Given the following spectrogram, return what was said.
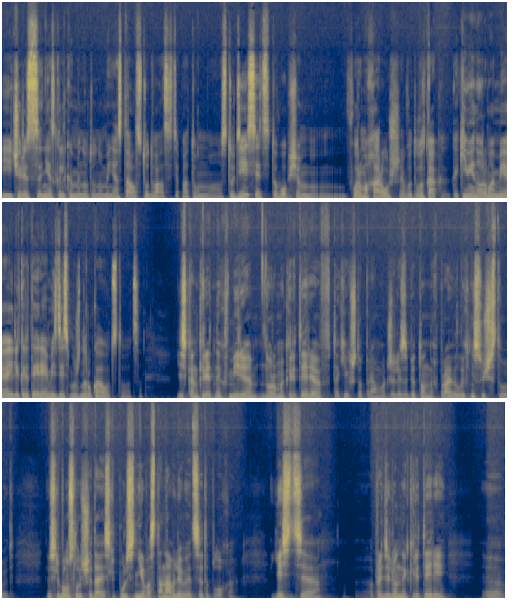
и через несколько минут он у меня стал 120, а потом 110, то, в общем, форма хорошая. Вот, вот как, какими нормами или критериями здесь можно руководствоваться? Есть конкретных в мире нормы критериев, таких, что прям вот железобетонных правил, их не существует. То есть в любом случае, да, если пульс не восстанавливается, это плохо. Есть э, определенный критерий, э,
